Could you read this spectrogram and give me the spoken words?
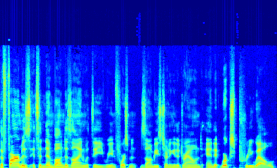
the farm is it's a Nembon design with the reinforcement zombies turning into drowned, and it works pretty well.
